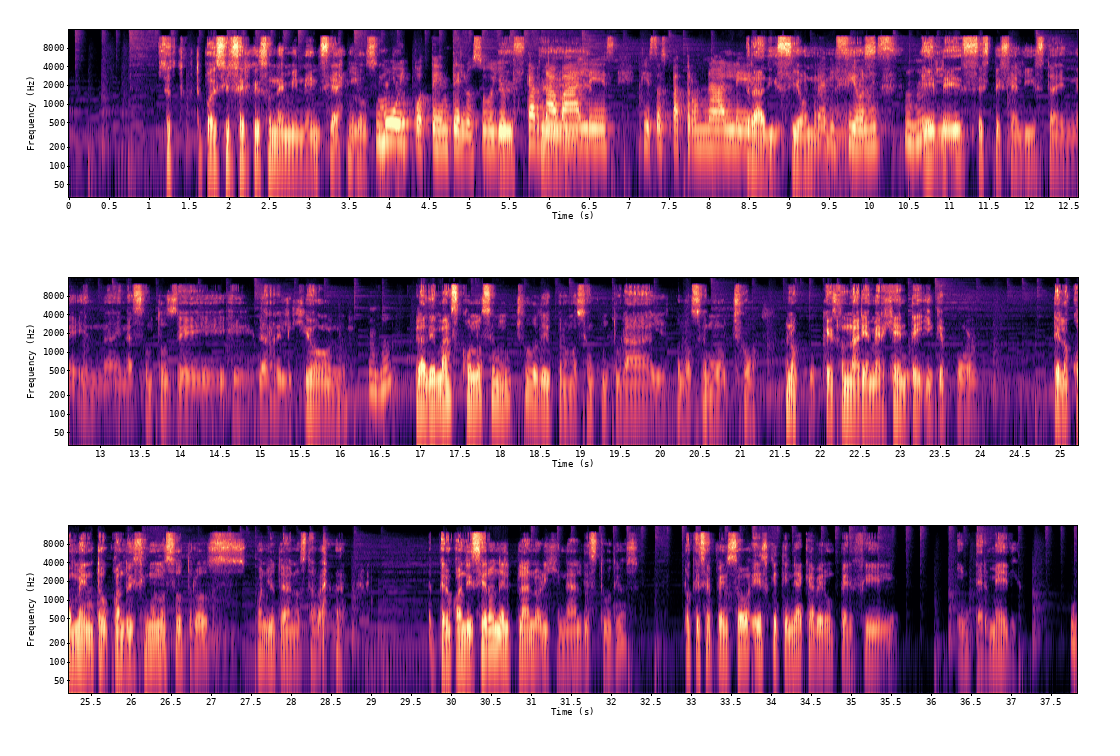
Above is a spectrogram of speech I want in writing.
te puedo decir, Sergio es una eminencia en lo suyo. Muy potente en lo suyo. Este, Carnavales, fiestas patronales. Tradiciones. Tradiciones. Él es especialista en, en, asuntos de, eh, de religión. Pero además conoce mucho de promoción cultural, conoce mucho, bueno, que es un área emergente y que por, te lo comento, cuando hicimos nosotros, bueno, yo todavía no estaba pero cuando hicieron el plan original de estudios, lo que se pensó es que tenía que haber un perfil intermedio.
